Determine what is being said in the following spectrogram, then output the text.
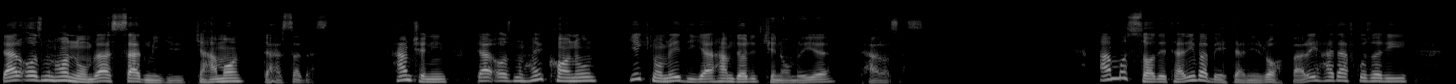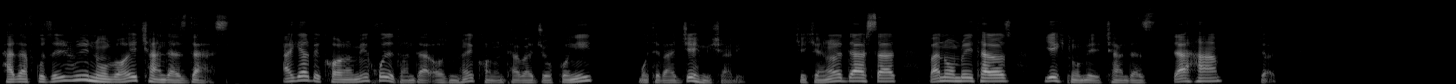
در آزمون ها نمره از 100 می گیرید که همان درصد است. همچنین در آزمون های کانون یک نمره دیگر هم دارید که نمره تراز است. اما ساده ترین و بهترین راه برای هدف گذاری هدف گذاری روی نمره های چند از ده است. اگر به کارنامه خودتان در آزمون های کانون توجه کنید متوجه می شوید که کنار درصد و نمره تراز یک نمره چند از ده هم دارید.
